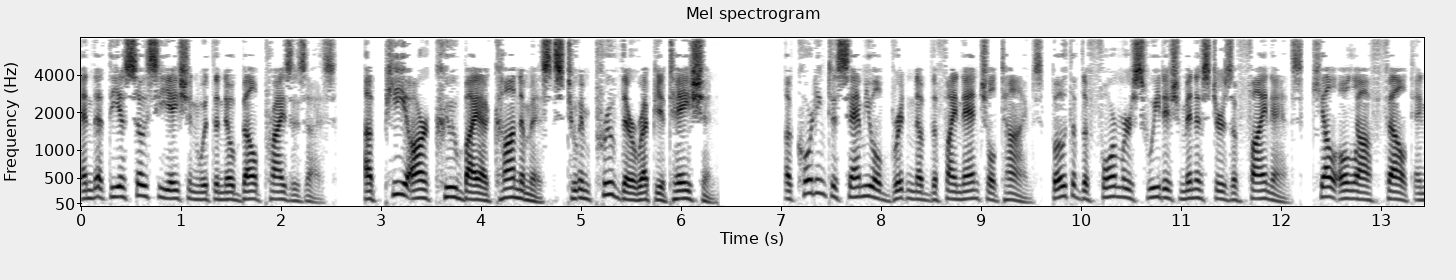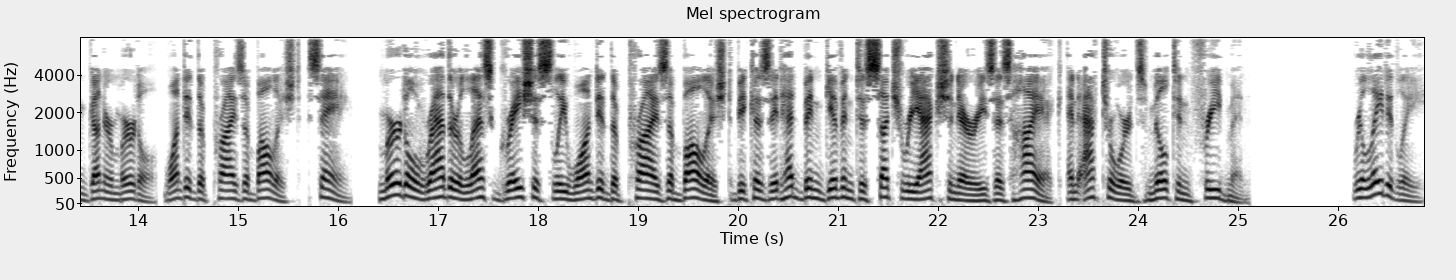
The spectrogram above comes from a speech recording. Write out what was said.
and that the association with the Nobel Prizes is, "...a PR coup by economists to improve their reputation." According to Samuel Brittan of the Financial Times, both of the former Swedish ministers of finance, Kjell Olof Feldt and Gunnar Myrdal, wanted the prize abolished, saying, Myrdal rather less graciously wanted the prize abolished because it had been given to such reactionaries as Hayek and afterwards Milton Friedman. Relatedly,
